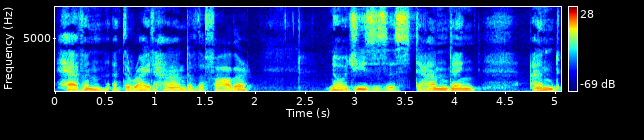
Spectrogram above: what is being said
heaven at the right hand of the Father. No, Jesus is standing and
